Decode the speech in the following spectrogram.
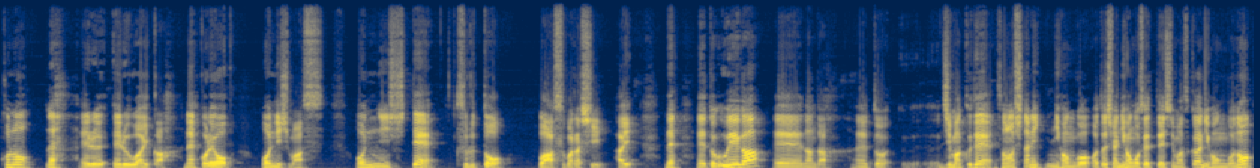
このね、L、ly か。ね、これをオンにします。オンにして、すると、わあ、素晴らしい。はい。ね、えっ、と、上が、えー、なんだ、えっ、と、字幕で、その下に日本語、私は日本語設定してますから、日本語の、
